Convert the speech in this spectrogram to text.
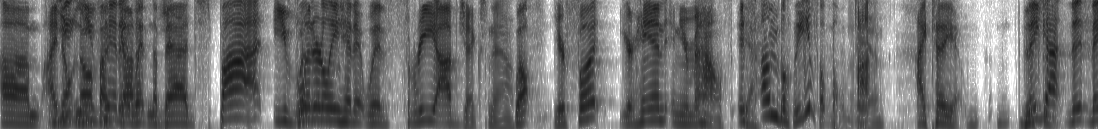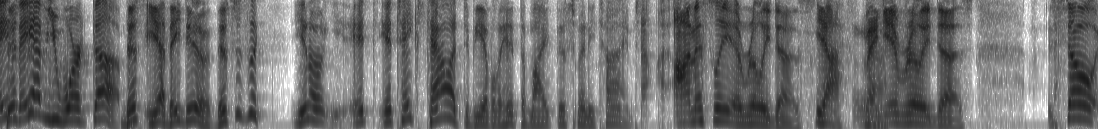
Um, I You- don't know you've if I've hit it got it, with- in the bad spot. You've What- literally hit it with three objects now. Well- your foot, your hand, and your mouth. It's Yeah. unbelievable, dude. I tell you, this they is- got they they, this- they have you worked up. this. Yeah, they do. This is the. You know, it it takes talent to be able to hit the mic this many times. Honestly, it really does. Yeah, Like yeah. it really does. So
